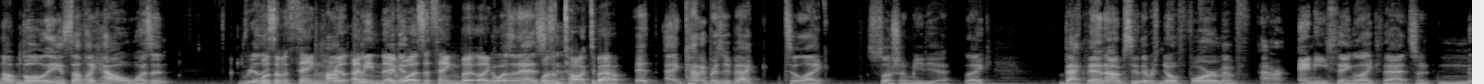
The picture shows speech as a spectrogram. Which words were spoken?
of bullying and stuff, like how it wasn't really Wasn't a thing. real, I mean, like it was a thing, but like It wasn't as wasn't talked about. it, it kind of brings me back to like social media. Like back then, obviously there was no forum of or anything like that, so n-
